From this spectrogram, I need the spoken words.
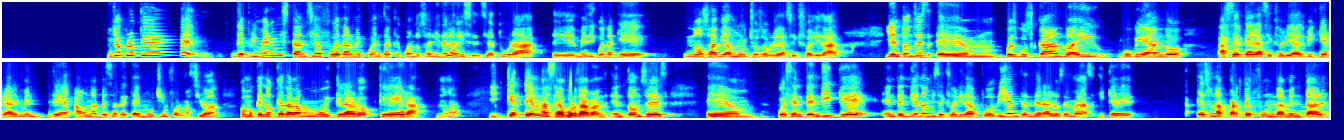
Yo creo que de primera instancia fue darme cuenta que cuando salí de la licenciatura eh, me di cuenta que no sabía mucho sobre la sexualidad y entonces em, pues buscando ahí, googleando acerca de la sexualidad vi que realmente aún a pesar de que hay mucha información, como que no quedaba muy claro qué era, ¿no? Y qué temas se abordaban. Entonces, em, pues entendí que entendiendo mi sexualidad podía entender a los demás y que es una parte fundamental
